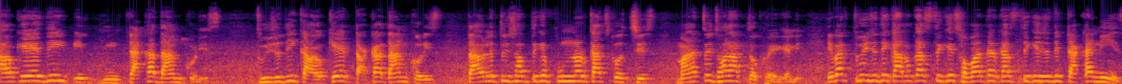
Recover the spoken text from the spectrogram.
কাউকে যদি টাকা দান করিস, তুই যদি কাউকে টাকা দান করিস, তাহলে তুই সব থেকে পুণ্যর কাজ করছিস মানে তুই ধনাত্মক হয়ে গেলি। এবার তুই যদি কারও কাছ থেকে সবার কাছ থেকে যদি টাকা নিস,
